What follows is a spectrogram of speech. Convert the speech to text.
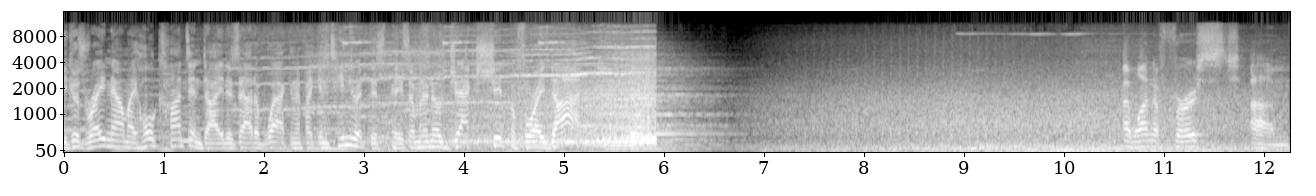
Because right now, my whole content diet is out of whack, and if I continue at this pace, I'm gonna know jack shit before I die. I want to first um,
